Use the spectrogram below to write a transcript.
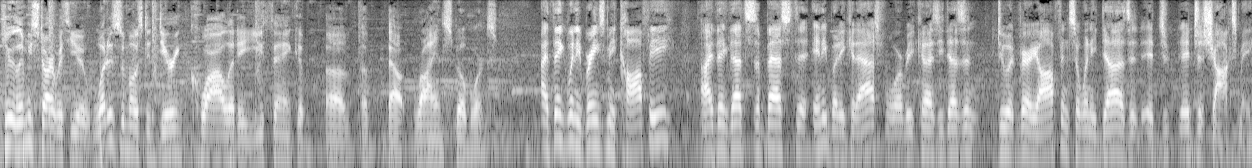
Hugh, let me start with you. What is the most endearing quality you think of, of, about Ryan Spilborghs? I think when he brings me coffee, I think that's the best anybody could ask for because he doesn't do it very often. So when he does, it, it, it just shocks me.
